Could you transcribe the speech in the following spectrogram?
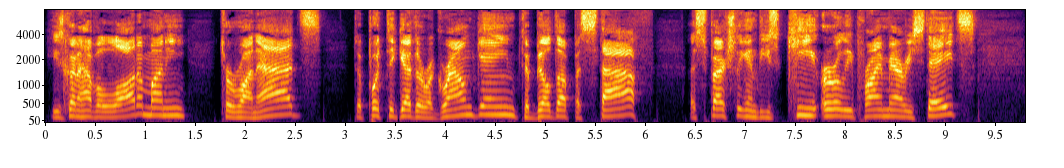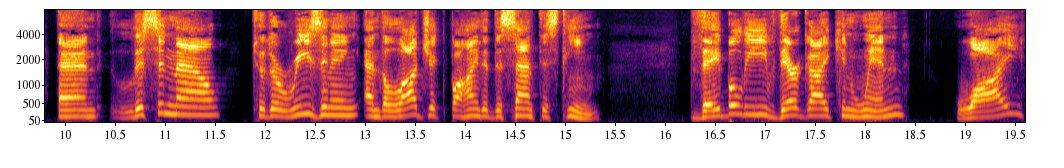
He's going to have a lot of money to run ads, to put together a ground game, to build up a staff, especially in these key early primary states. And listen now to the reasoning and the logic behind the DeSantis team. They believe their guy can win. Why?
